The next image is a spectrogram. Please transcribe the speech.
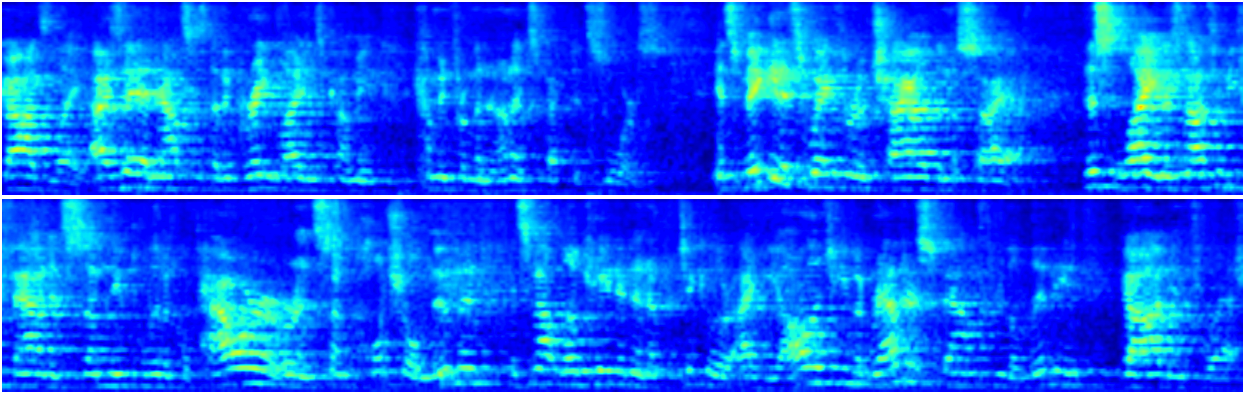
God's light. Isaiah announces that a great light is coming, coming from an unexpected source. It's making its way through a child, the Messiah. This light is not to be found in some new political power or in some cultural movement. It's not located in a particular ideology, but rather is found through the living God in flesh.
